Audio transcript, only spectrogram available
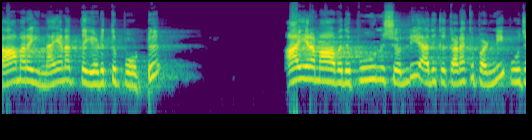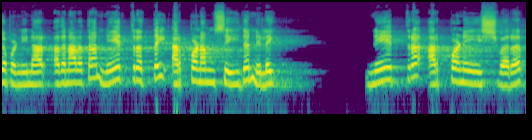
தாமரை நயனத்தை எடுத்து போட்டு ஆயிரமாவது பூன்னு சொல்லி அதுக்கு கணக்கு பண்ணி பூஜை பண்ணினார். அதனால தான் நேத்திரத்தை அர்ப்பணம் செய்த நிலை. நேத்திர அர்ப்பணேஸ்வரர்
